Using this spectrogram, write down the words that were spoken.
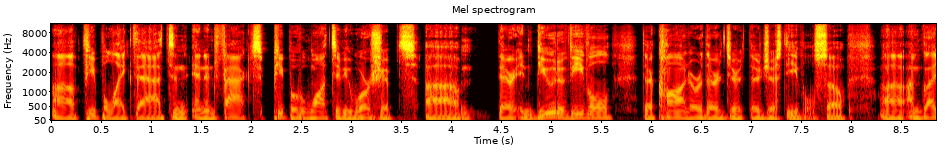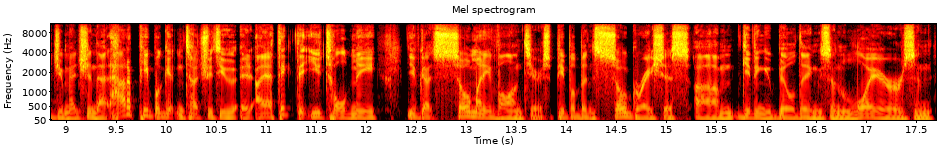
of people like that. And, and in fact, people who want to be worshipped, um, they're imbued of evil, they're conned, or they're they're, just evil. So uh, I'm glad you mentioned that. How do people get in touch with you? I, I, think that you told me you've got so many volunteers. People have been so gracious, um, giving you buildings and lawyers and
